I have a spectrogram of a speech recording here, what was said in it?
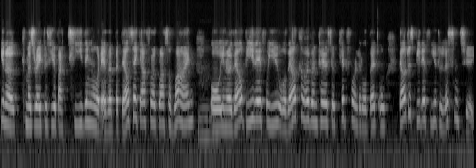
you know, commiserate with you about teething or whatever, but they'll take you out for a glass of wine, mm. or you know, they'll be there for you, or they'll come over and play with your kid for a little bit, or they'll just be there for you to listen to.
